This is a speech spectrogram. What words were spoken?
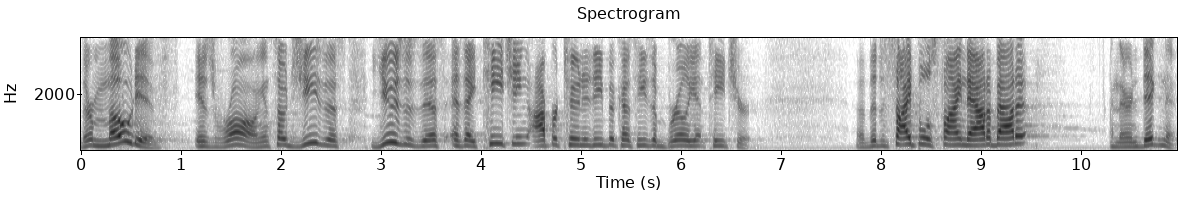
Their motive is wrong. And so Jesus uses this as a teaching opportunity because he's a brilliant teacher. Uh, the disciples find out about it and they're indignant.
